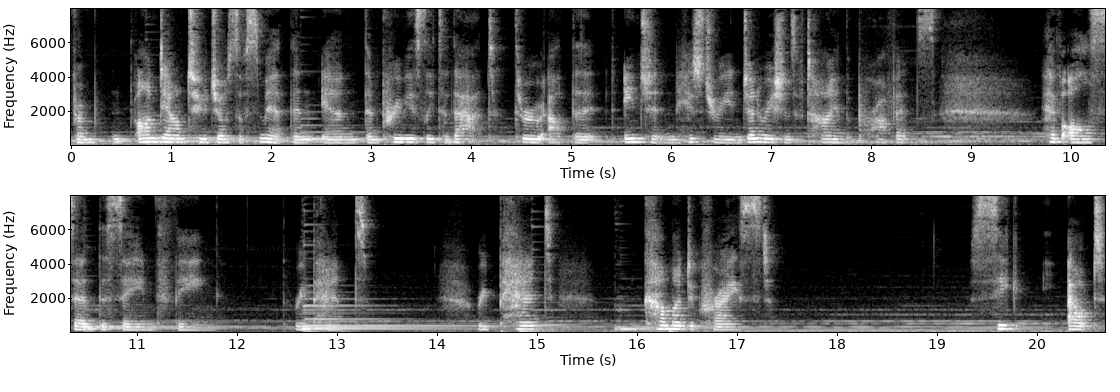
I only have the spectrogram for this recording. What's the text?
from on down to Joseph Smith and and then previously to that throughout the ancient history and generations of time the prophets have all said the same thing repent repent come unto Christ seek out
